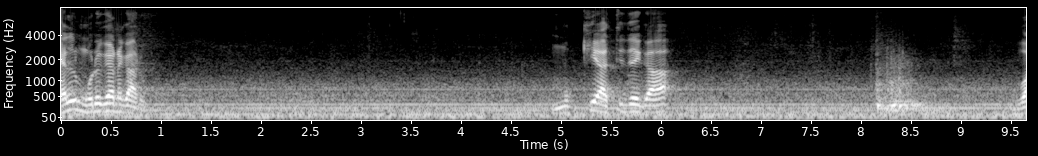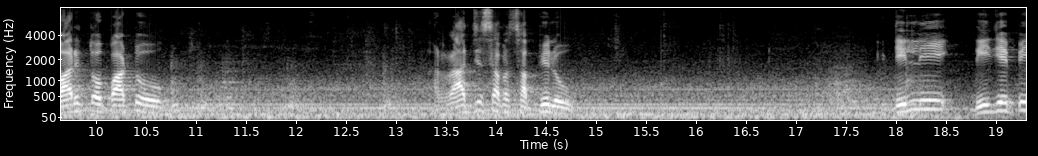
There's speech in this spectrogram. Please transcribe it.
ఎల్ మురుగన్ గారు ముఖ్య అతిథిగా వారితో పాటు రాజ్యసభ సభ్యులు ఢిల్లీ బీజేపీ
